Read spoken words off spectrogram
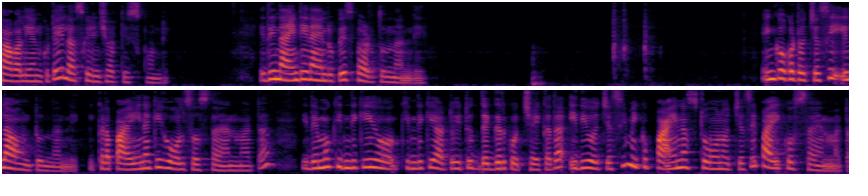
కావాలి అనుకుంటే ఇలా స్క్రీన్ షాట్ తీసుకోండి. ఇది నైంటీ నైన్ రూపీస్ పడుతుందండి. ఇంకొకటి వచ్చేసి ఇలా ఉంటుందండి. ఇక్కడ పైనకి హోల్స్ వస్తాయన్నమాట. ఇదేమో కిందికి కిందికి అటు ఇటు దగ్గరకు వచ్చాయి కదా. ఇది వచ్చేసి మీకు పైన స్టోన్ వచ్చేసి పైకి వస్తాయన్నమాట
